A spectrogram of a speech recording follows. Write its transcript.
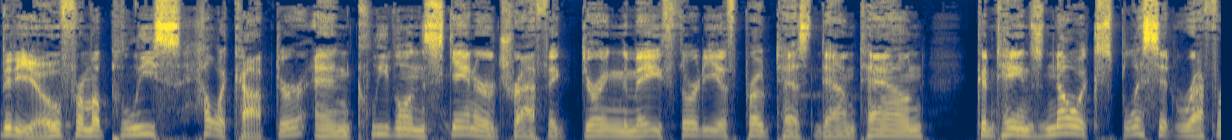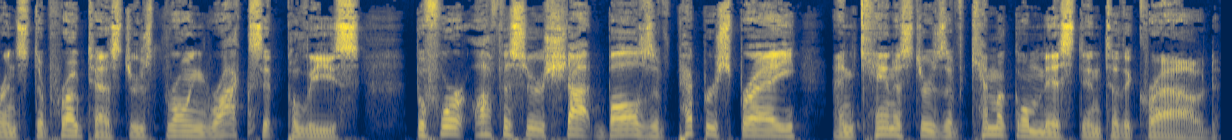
Video from a police helicopter and Cleveland scanner traffic during the May 30th protest downtown contains no explicit reference to protesters throwing rocks at police before officers shot balls of pepper spray and canisters of chemical mist into the crowd.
